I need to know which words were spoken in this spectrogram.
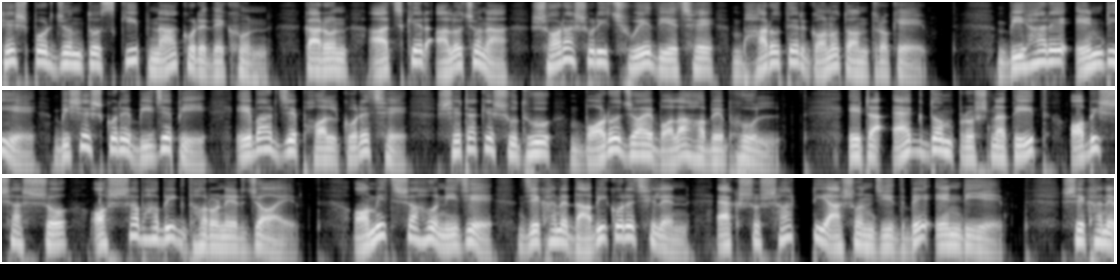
শেষ পর্যন্ত স্কিপ না করে দেখুন, কারণ আজকের আলোচনা সরাসরি ছুঁয়ে দিয়েছে ভারতের গণতন্ত্রকে। বিহারে এনডিএ, বিশেষ করে বিজেপি, এবার যে ফল করেছে, সেটাকে শুধু বড় জয় বলা হবে ভুল। এটা একদম প্রশ্নাতীত, অবিশ্বাস্য, অস্বাভাবিক ধরনের জয়। অমিত শাহ নিজে যেখানে দাবি করেছিলেন একশো ষাটটি আসন জিতবে এনডিএ। সেখানে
